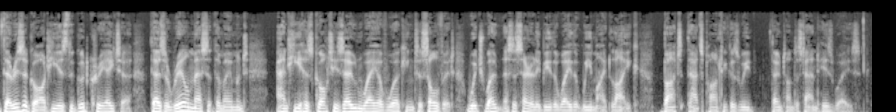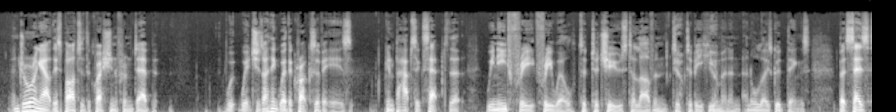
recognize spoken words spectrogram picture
there is a God, He is the good creator, there's a real mess at the moment, and he has got his own way of working to solve it, which won't necessarily be the way that we might like, but that's partly because we don't understand his ways. And drawing out this part of the question from Deb, w- which is, I think, where the crux of it is, can perhaps accept that we need free free will to, to choose to love and to, yeah. to be human yeah. and, and all those good things, but says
